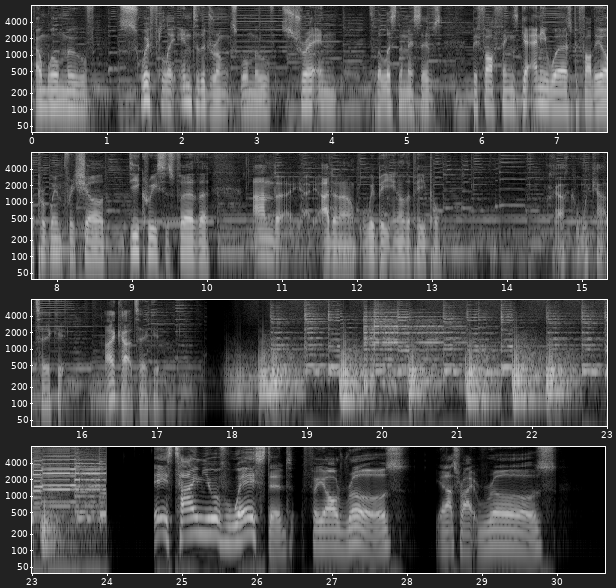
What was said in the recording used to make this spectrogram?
and we'll move swiftly into the drunks. We'll move straight in to the listener missives before things get any worse, before the Oprah Winfrey show decreases further, and uh, I, don't know, we're beating other people. I- we can't take it. I can't take it. Is time you have wasted for your rose. Yeah, that's right, rose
